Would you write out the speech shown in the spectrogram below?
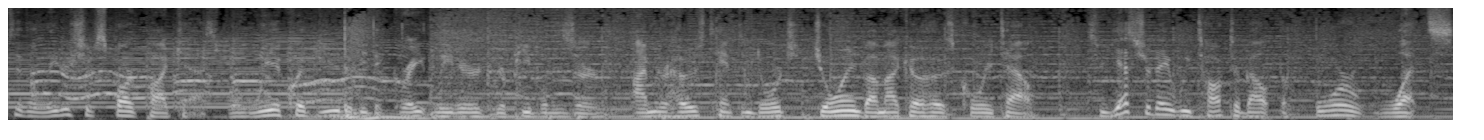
to the Leadership Spark podcast, where we equip you to be the great leader your people deserve. I'm your host, Hampton Dortch, joined by my co host, Corey Tao. So, yesterday we talked about the four what's,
